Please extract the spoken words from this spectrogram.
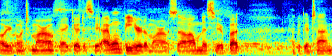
Oh, you're going tomorrow? Okay, good to see you. I won't be here tomorrow, so I'll miss you, but have a good time.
